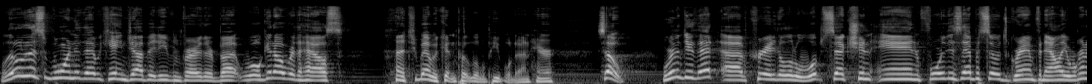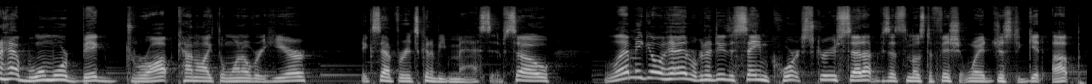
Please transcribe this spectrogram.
A little disappointed that we can't jump it even further, but we'll get over the house. Too bad we couldn't put little people down here. So, we're going to do that. I've created a little whoop section, and for this episode's grand finale, we're going to have one more big drop, kind of like the one over here, except for it's going to be massive. So, let me go ahead. We're going to do the same corkscrew setup because that's the most efficient way just to get up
